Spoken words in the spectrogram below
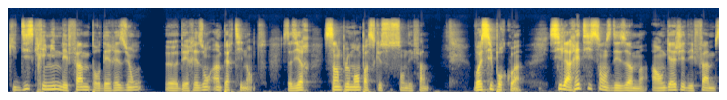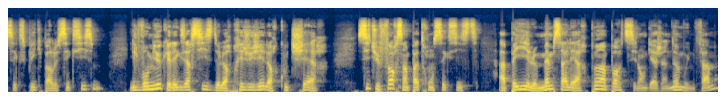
qui discriminent les femmes pour des raisons, euh, des raisons impertinentes, c'est-à-dire simplement parce que ce sont des femmes. Voici pourquoi. Si la réticence des hommes à engager des femmes s'explique par le sexisme, il vaut mieux que l'exercice de leurs préjugés leur coûte cher. Si tu forces un patron sexiste à payer le même salaire, peu importe s'il engage un homme ou une femme,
